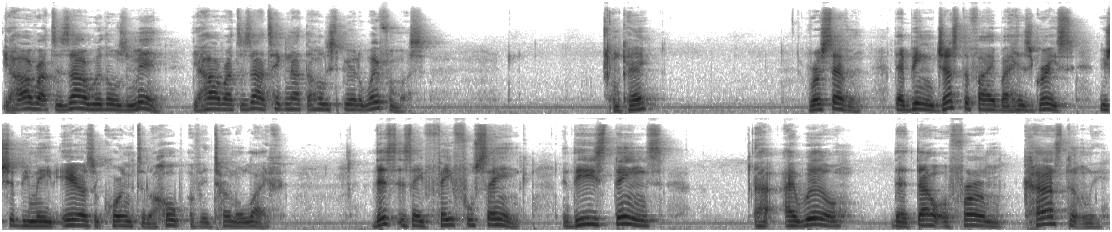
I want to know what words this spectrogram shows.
Yahweh Ratazah, we're those men. Yahweh Ratazah taking out the Holy Spirit away from us. Okay? Verse 7 that being justified by his grace, you should be made heirs according to the hope of eternal life. This is a faithful saying. These things uh, I will that thou affirm constantly,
